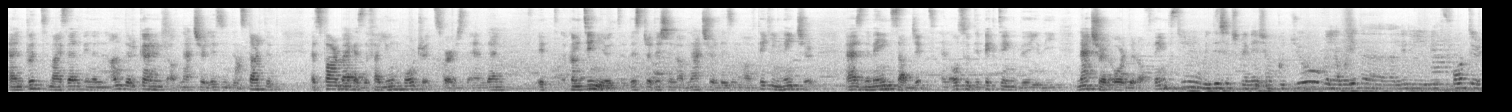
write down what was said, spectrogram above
and put myself in an undercurrent of naturalism that started as far back as the Fayoum portraits first, and then it continued this tradition of naturalism, of taking nature as the main subject and also depicting the, the natural order of things. Continuing with this explanation, could you elaborate a, little bit further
